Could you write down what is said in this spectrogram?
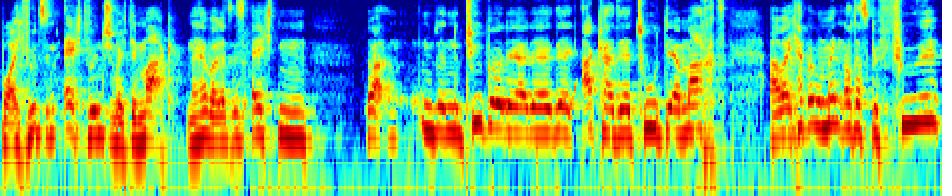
Boah, ich würde es ihm echt wünschen, weil ich den mag. Ne? Weil das ist echt ein, ja, ein Typ, der, der, der ackert, der tut, der macht. Aber ich habe im Moment noch das Gefühl,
